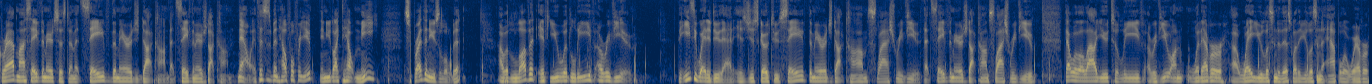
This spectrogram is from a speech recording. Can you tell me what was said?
grab my Save the Marriage system at savethemarriage.com. That's savethemarriage.com. Now, if this has been helpful for you and you'd like to help me spread the news a little bit, I would love it if you would leave a review. The easy way to do that is just go to savethemarriage.com slash review. That's savethemarriage.com slash review that will allow you to leave a review on whatever uh, way you listen to this, whether you listen to Apple or wherever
